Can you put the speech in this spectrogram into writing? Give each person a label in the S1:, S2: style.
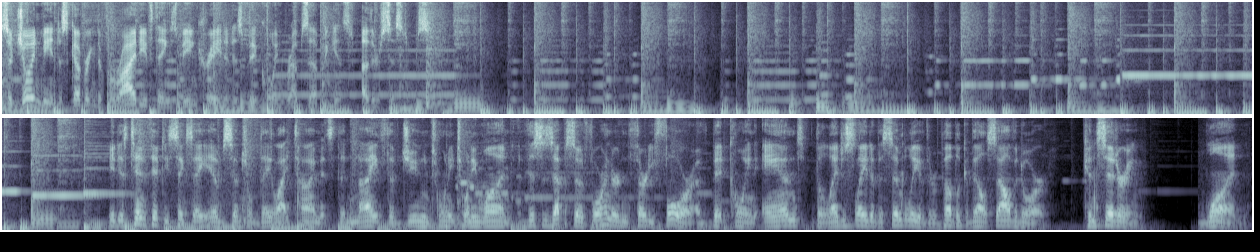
S1: So join me in discovering the variety of things being created as Bitcoin rubs up against other systems. It is 10:56 a.m. Central Daylight Time. It's the 9th of June 2021. This is episode 434 of Bitcoin and the Legislative Assembly of the Republic of El Salvador considering 1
